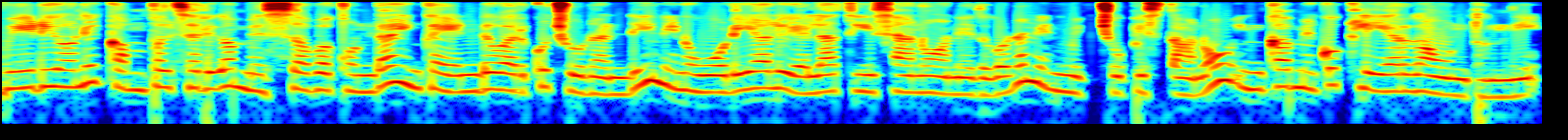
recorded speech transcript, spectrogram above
వీడియోని కంపల్సరీగా మిస్ అవ్వకుండా ఇంకా ఎండ్ వరకు చూడండి. నేను ఒడియాలు ఎలా తీసాను అనేది కూడా నేను మీకు చూపిస్తాను. ఇంకా మీకు క్లియర్గా ఉంటుంది.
